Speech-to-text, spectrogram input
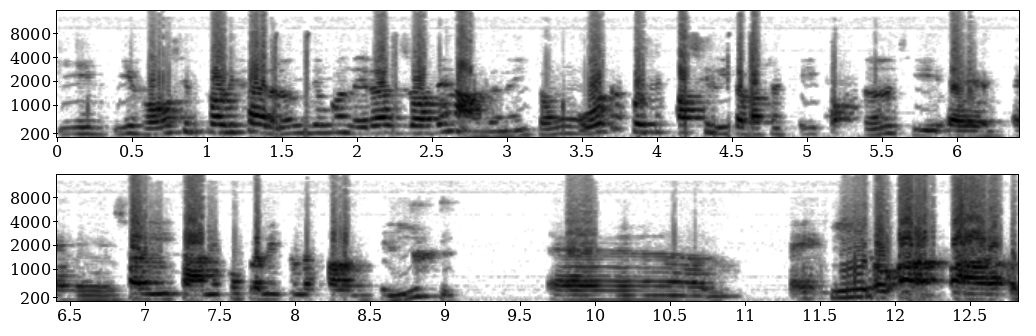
e, e vão se proliferando de maneira desordenada. Né? Então outra coisa que facilita bastante, que é importante é, é, salientar, né, complementando a fala do Felipe, é, é que a, a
